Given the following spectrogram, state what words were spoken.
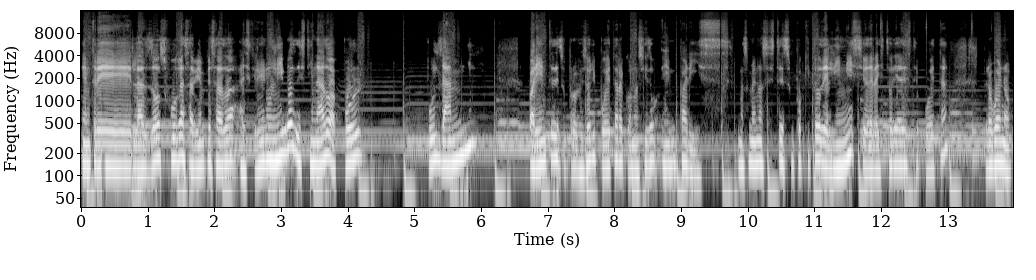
Entre las dos fugas había empezado a escribir un libro destinado a Paul, Paul Damny, pariente de su profesor y poeta reconocido en París. Más o menos este es un poquito del inicio de la historia de este poeta. Pero bueno,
